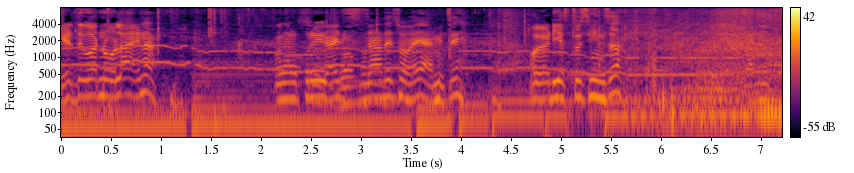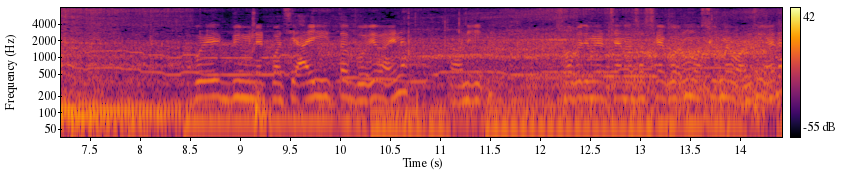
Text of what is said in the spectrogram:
हेर्दै गर्नु होला होइन? जाँदैछौँ है हामी चाहिँ। अगाडि यस्तो सिन छ। अब एक दुई मिनट पछि आइ त गयो होइन? अनि सबैले मेरो च्यानल सब्सक्राइब गरौँ म सुरुमै भन्छु होइन?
